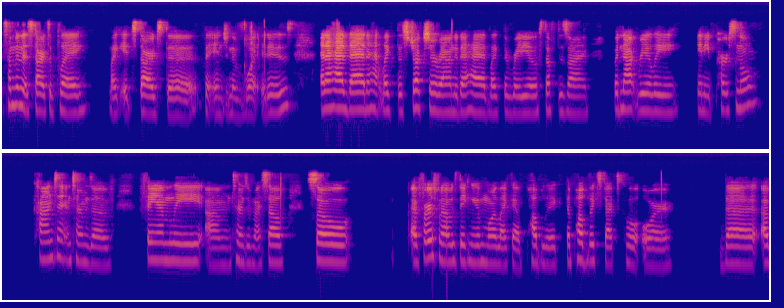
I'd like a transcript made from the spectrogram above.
something that starts a play, like it starts the the engine of what it is. And I had that, and I had like the structure around it. I had like the radio stuff design, but not really any personal content in terms of family, um, in terms of myself. So at first, when I was thinking of more like a public, the public spectacle or the a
